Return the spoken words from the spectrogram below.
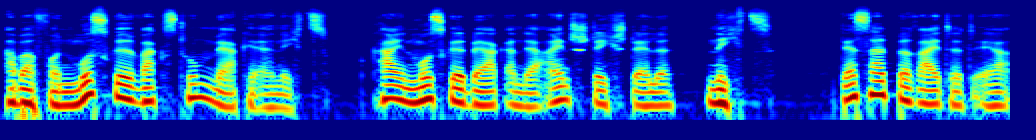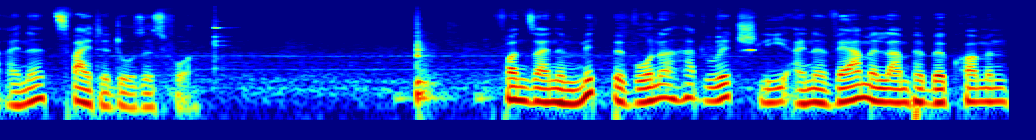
aber von Muskelwachstum merke er nichts. Kein Muskelberg an der Einstichstelle, nichts. Deshalb bereitet er eine zweite Dosis vor. Von seinem Mitbewohner hat Rich Lee eine Wärmelampe bekommen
